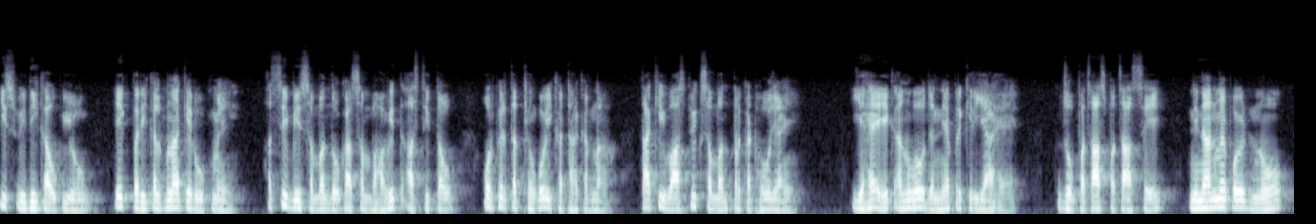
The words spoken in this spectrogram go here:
इस विधि का उपयोग एक परिकल्पना के रूप में अस्सी बीस संबंधों का संभावित अस्तित्व और फिर तथ्यों को इकट्ठा करना ताकि वास्तविक संबंध प्रकट हो जाएँ। यह एक अनुभवजन्य प्रक्रिया है, जो 50-50 से निन्यानवे पॉइंट नौ,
